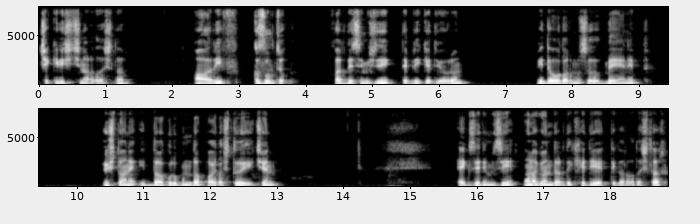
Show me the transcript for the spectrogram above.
çekiliş için arkadaşlar Arif Kızılcık kardeşimizi tebrik ediyorum. Videolarımızı beğenip 3 tane iddia grubunda paylaştığı için Excel'imizi ona gönderdik, hediye ettik arkadaşlar.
